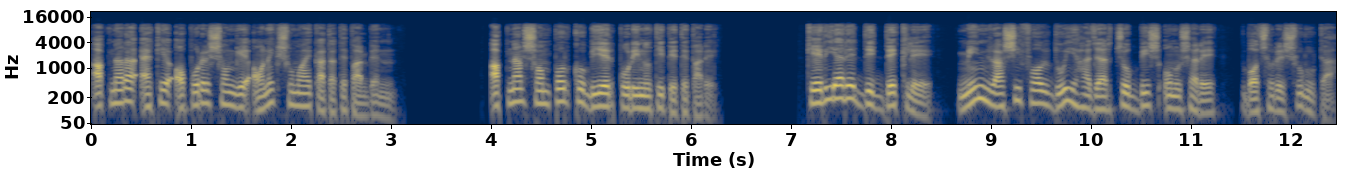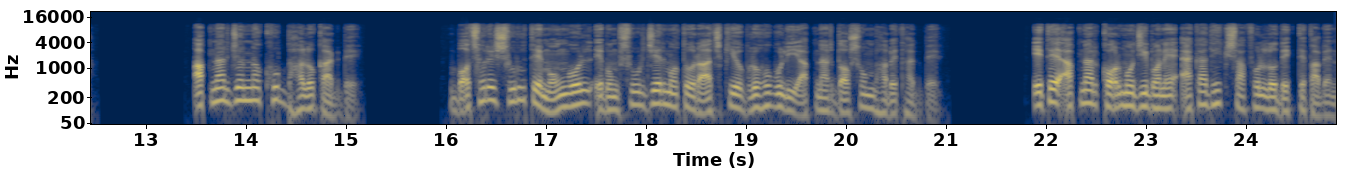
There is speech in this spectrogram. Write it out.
আপনারা একে অপরের সঙ্গে অনেক সময় কাটাতে পারবেন। আপনার সম্পর্ক বিয়ের পরিণতি পেতে পারে। কেরিয়ারের দিক দেখলে মিন রাশিফল দুই হাজার চব্বিশ অনুসারে বছরের শুরুটা। আপনার জন্য খুব ভালো কাটবে। বছরের শুরুতে মঙ্গল এবং সূর্যের মতো রাজকীয় গ্রহগুলি আপনার দশমভাবে থাকবে। এতে আপনার কর্মজীবনে একাধিক সাফল্য দেখতে পাবেন।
